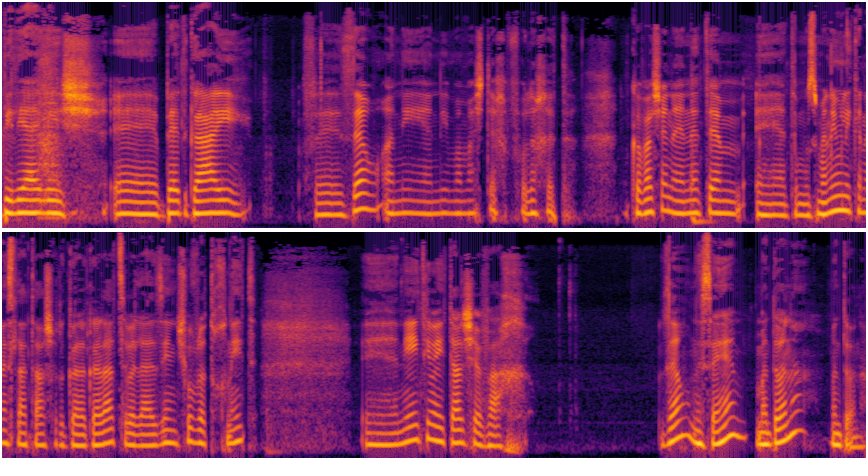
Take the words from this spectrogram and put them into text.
בילי אייליש, בד גיא, וזהו, אני, אני ממש תכף הולכת. אני מקווה שנהנתם, אה, אתם מוזמנים להיכנס לאתר של גלגלצ ולהאזין שוב לתוכנית. אה, אני הייתי מיטל שבח. זהו, נסיים. מדונה? מדונה.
